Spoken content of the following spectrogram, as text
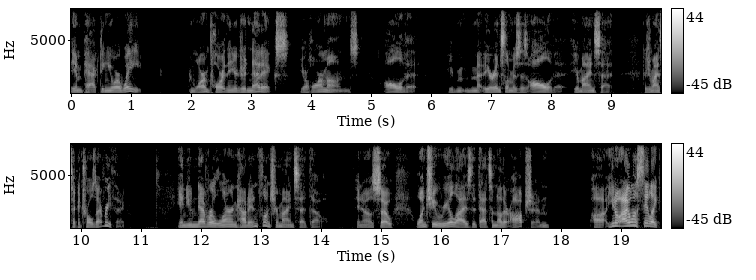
impacting your weight more important than your genetics, your hormones, all of it. Your your insulin resistance, all of it. Your mindset, because your mindset controls everything, and you never learn how to influence your mindset, though. You know, so once you realize that that's another option, uh, you know, I want to say like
